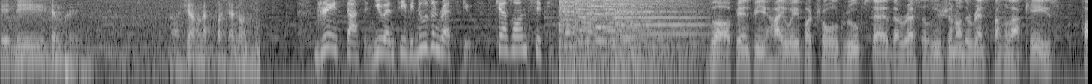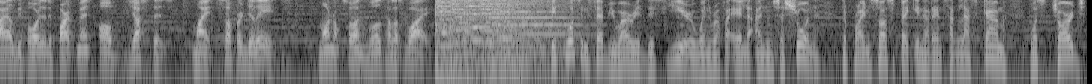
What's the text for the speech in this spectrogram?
edi siyempre, uh, siya ang nagpasya nun. Grace Casin, UNTV News and Rescue, Quezon City. The PNP Highway Patrol Group said the resolution on the Rent Sangla case filed before the Department of Justice might suffer delays. Monokson will tell us why. It was in February this year when Rafaela Anunciacion, the prime suspect in a rent sangla scam, was charged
